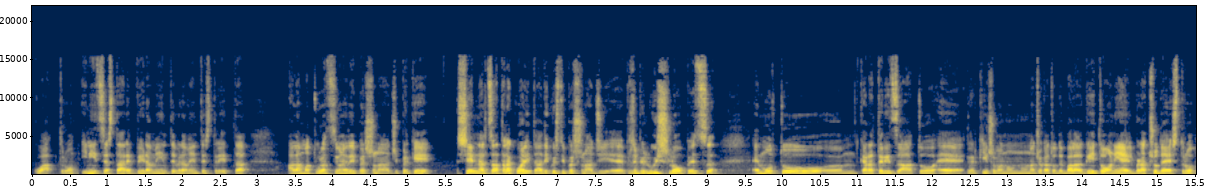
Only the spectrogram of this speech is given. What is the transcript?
4 inizia a stare veramente, veramente stretta alla maturazione dei personaggi, perché si è innalzata la qualità di questi personaggi. Eh, per esempio, Luis Lopez è molto ehm, caratterizzato, è, per chi insomma non, non ha giocato The Ballad Gay Tony, è il braccio destro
